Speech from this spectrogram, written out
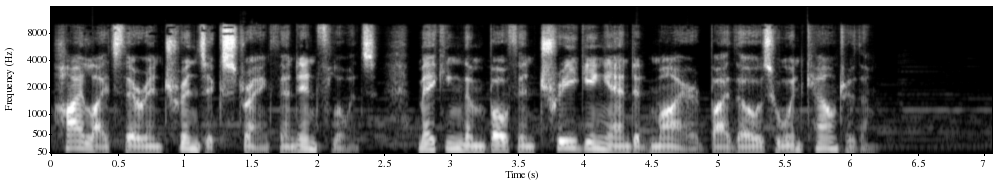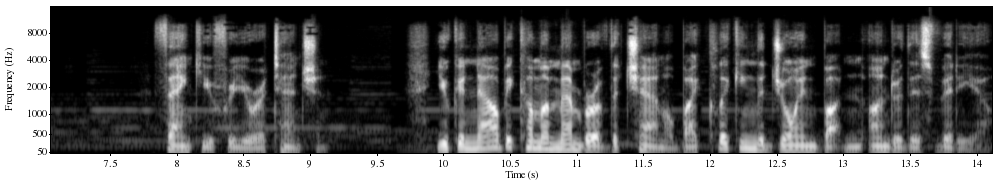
highlights their intrinsic strength and influence, making them both intriguing and admired by those who encounter them. Thank you for your attention. You can now become a member of the channel by clicking the join button under this video.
